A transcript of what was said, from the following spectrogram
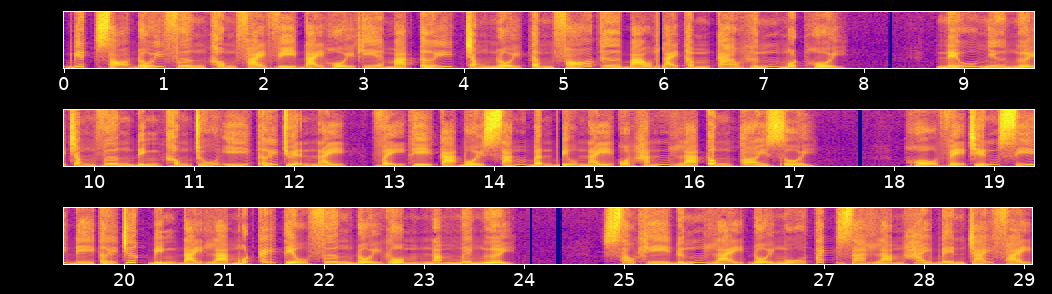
Biết rõ đối phương không phải vì đại hội kia mà tới trong nội tâm phó thư bảo lại thầm cao hứng một hồi. Nếu như người trong vương đình không chú ý tới chuyện này, vậy thì cả buổi sáng bận biểu này của hắn là công toi rồi. Hộ vệ chiến sĩ đi tới trước bình đài là một cái tiểu phương đội gồm 50 người. Sau khi đứng lại đội ngũ tách ra làm hai bên trái phải,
